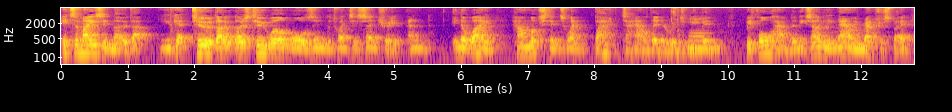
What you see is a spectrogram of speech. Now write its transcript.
It's amazing though that you get two of those, those two world wars in the 20th century, and in a way, how much things went back to how they'd originally Yeah. been beforehand. And it's only now, in retrospect,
